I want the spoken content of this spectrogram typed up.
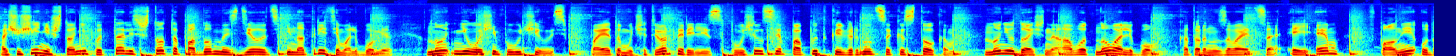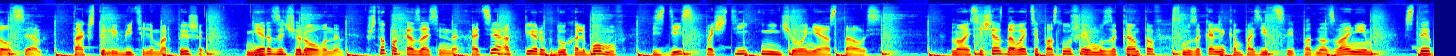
Ощущение, что они пытались что-то подобное сделать и на третьем альбоме, но не очень получилось. Поэтому четвертый релиз получился попыткой вернуться к истокам, но неудачно. А вот новый альбом, который называется AM, вполне удался. Так что любители мартышек не разочарованы, что показательно, хотя от первых двух альбомов здесь почти ничего не осталось. Ну а сейчас давайте послушаем музыкантов с музыкальной композицией под названием Step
